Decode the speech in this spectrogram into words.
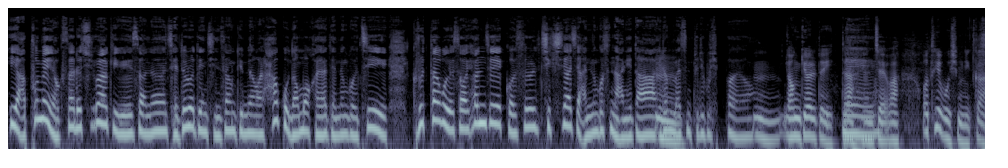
이 아픔의 역사를 치료하기 위해서는 제대로 된 진상 규명을 하고 넘어가야 되는 거지. 그렇다고 해서 현재의 것을 직시하지 않는 것은 아니다. 이런 음. 말씀 드리고 싶어요. 음, 연결돼 있다. 네. 현재와 어떻게 보십니까?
